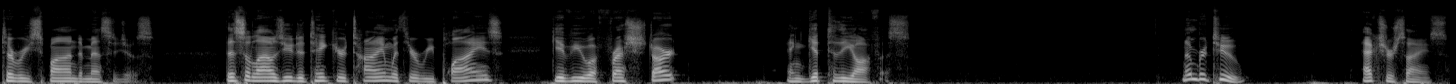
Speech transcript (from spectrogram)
to respond to messages. This allows you to take your time with your replies, give you a fresh start, and get to the office. Number two, exercise.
